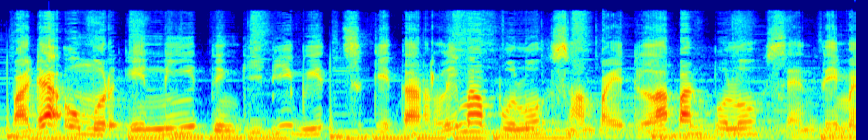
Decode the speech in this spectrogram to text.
Pada umur ini tinggi bibit sekitar 50 sampai 80 cm.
